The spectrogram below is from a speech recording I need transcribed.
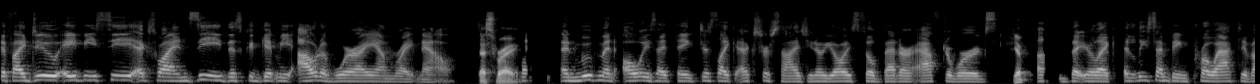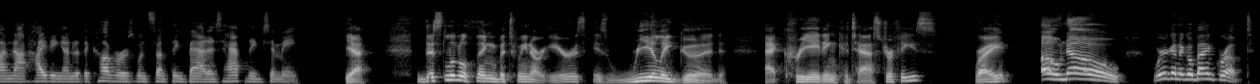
If I do A, B, C, X, Y, and Z, this could get me out of where I am right now. That's right. And, movement always, I think, just like exercise, you know, you always feel better afterwards. Yep. Um, that you're like, at least I'm being proactive. I'm not hiding under the covers when something bad is happening to me. Yeah. This little thing between our ears is really good at creating catastrophes, right? Oh no, we're going to go bankrupt.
